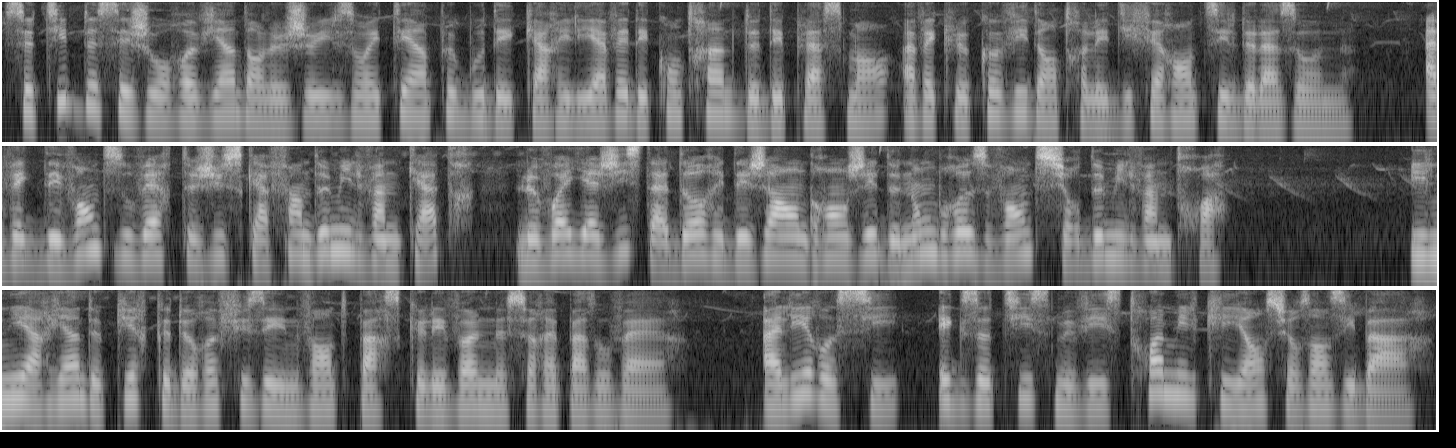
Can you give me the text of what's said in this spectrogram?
Ce type de séjour revient dans le jeu, ils ont été un peu boudés car il y avait des contraintes de déplacement avec le Covid entre les différentes îles de la zone. Avec des ventes ouvertes jusqu'à fin 2024, le voyagiste adore et déjà engrangé de nombreuses ventes sur 2023. Il n'y a rien de pire que de refuser une vente parce que les vols ne seraient pas ouverts. À lire aussi, Exotisme vise 3000 clients sur Zanzibar.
